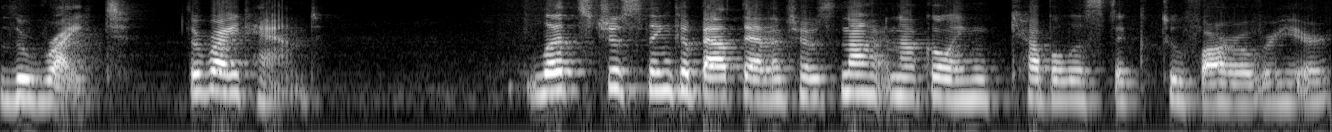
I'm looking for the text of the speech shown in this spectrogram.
the right, the right hand. Let's just think about that in terms, not, not going Kabbalistic too far over here.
